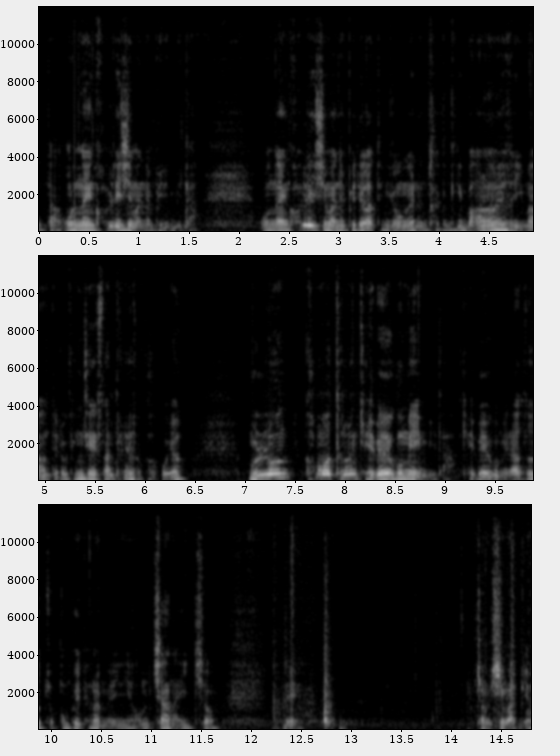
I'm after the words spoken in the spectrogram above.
일단 온라인 컬리지 만년필입니다. 온라인 컬리지 만년필 같은 경우에는 가격이 만원에서 2만원대로 굉장히 싼 편에 속하고요. 물론 컨버터는 개별 구매입니다. 개별 구매라서 조금 불편한 면이 없지 않아 있죠. 네. 잠시만요.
